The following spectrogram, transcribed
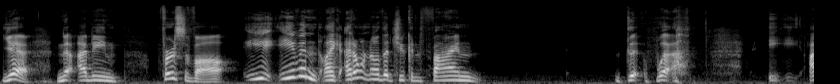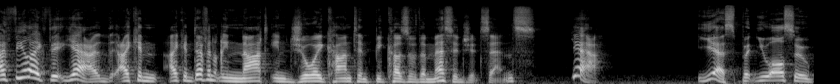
Yeah, no, I mean, first of all, e- even like I don't know that you can find the well. I feel like that. Yeah, I can. I can definitely not enjoy content because of the message it sends. Yeah, Yes, but you also,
